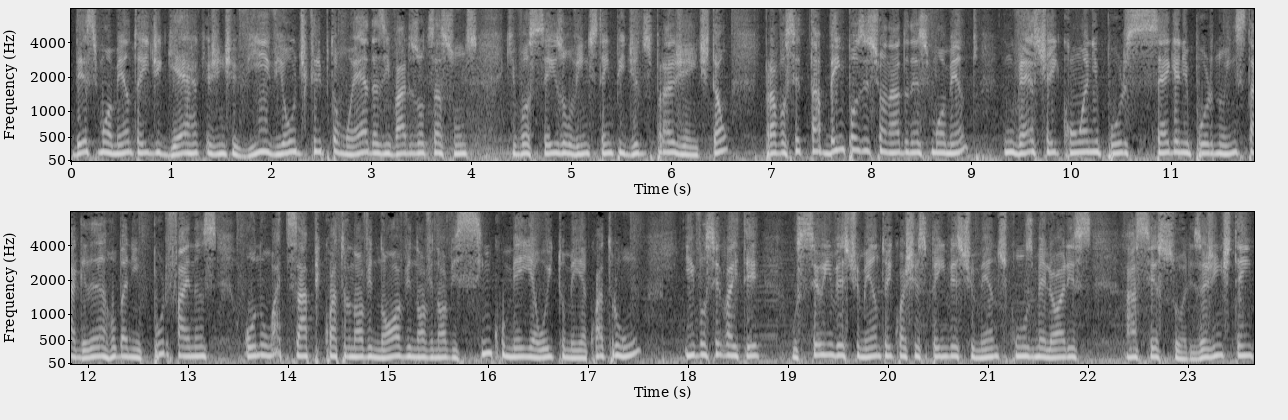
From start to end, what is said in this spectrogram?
desse momento aí de guerra que a gente vive ou de criptomoedas e vários outros assuntos que vocês ouvintes têm pedidos pra gente. Então, para você estar tá bem posicionado nesse momento, investe aí com a Nipur, segue a Nipur no Instagram arroba Nipur Finance ou no WhatsApp 499-99568641 e você vai ter o seu investimento aí com a XP Investimentos com os melhores assessores. A gente tem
